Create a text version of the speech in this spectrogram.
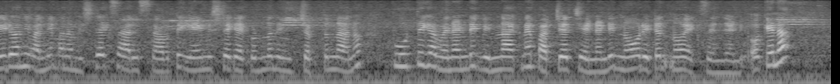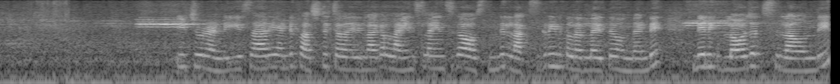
వీడియోని ఇవన్నీ మన మిస్టేక్ శారీస్ కాబట్టి ఏ మిస్టేక్ ఎక్కడుందో నేను చెప్తున్నాను. పూర్తిగా వినండి విన్నాకనే పర్చేజ్ చేయండి నో రిటర్న్ నో ఎక్స్చేంజ్ అండి. ఓకేనా ఇది చూడండి ఈ సారీ అండి ఫస్ట్ చాలా లైన్స్ లైన్స్గా వస్తుంది. లక్స్ గ్రీన్ కలర్లో అయితే ఉందండి. దీనికి బ్లౌజ్ వచ్చి ఇలా ఉంది.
